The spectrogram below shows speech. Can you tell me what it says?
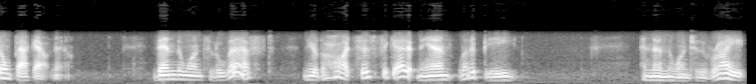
Don't back out now. Then the one to the left, near the heart, says, forget it, man, let it be. And then the one to the right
